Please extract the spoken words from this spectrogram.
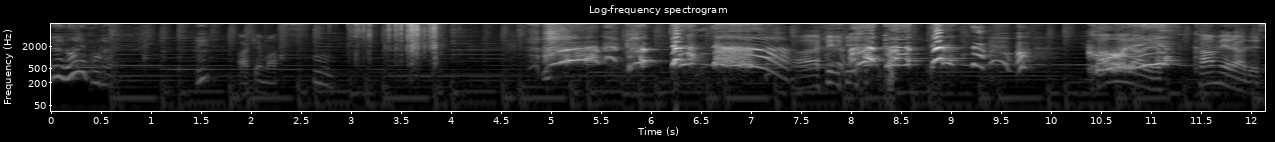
え何これ？開けます。うん。はい。こカメれラですカメラです。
